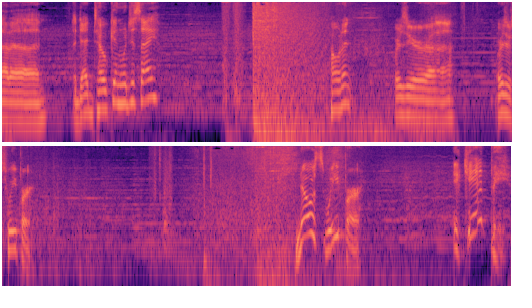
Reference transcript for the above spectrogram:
That a, a dead token, would you say? Opponent, where's your, uh, where's your sweeper? No sweeper. It can't be.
